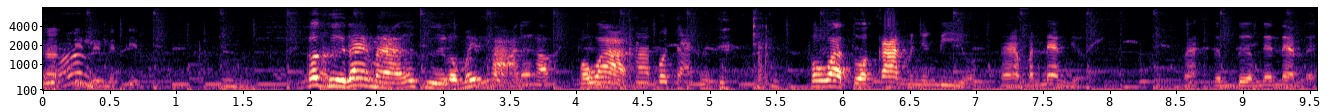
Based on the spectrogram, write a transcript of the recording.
ภาพติดหรือไม่ติดอืมก็คือได้มาก็คือเราไม่ผ่านะครับ เพราะว่าขาดประจักษ์เลยเพราะว่าตัวก้านมันยังดีอยู่นะมันแน่นอยู่นะเดิมๆแน่นๆเลย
